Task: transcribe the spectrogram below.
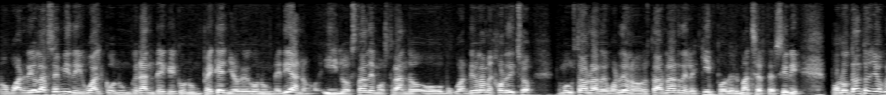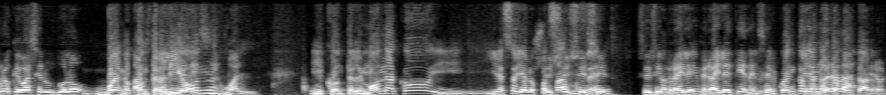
Guardiola se mide igual con un grande que con un pequeño, que con un mediano, y lo está demostrando, o Guardiola mejor dicho, no me gusta hablar de Guardiola, me gusta hablar del equipo, del Manchester City. Por lo tanto, yo creo que va a ser un duelo bueno contra el Lyon igual y contra el Mónaco y, eso ya lo pasamos. Sí, sí, ¿eh? Sí, sí, pero, ahí, pero ahí, le tienen. El, cuento ya no, era la, pero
